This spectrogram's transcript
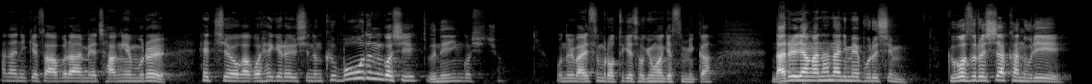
하나님께서 아브라함의 장애물을 해치어가고 해결해 주시는 그 모든 것이 은혜인 것이죠. 오늘 말씀을 어떻게 적용하겠습니까? 나를 향한 하나님의 부르심, 그것으로 시작한 우리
